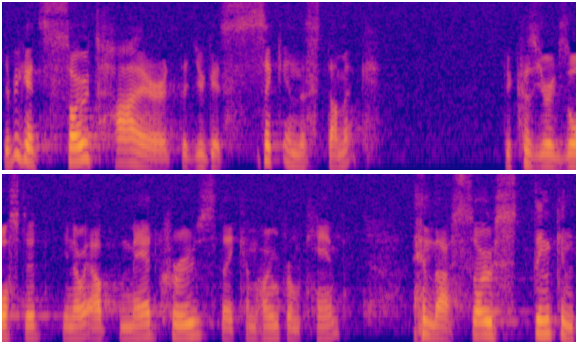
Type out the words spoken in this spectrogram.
you ever get so tired that you get sick in the stomach because you're exhausted? You know, our mad crews, they come home from camp and they're so stinking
